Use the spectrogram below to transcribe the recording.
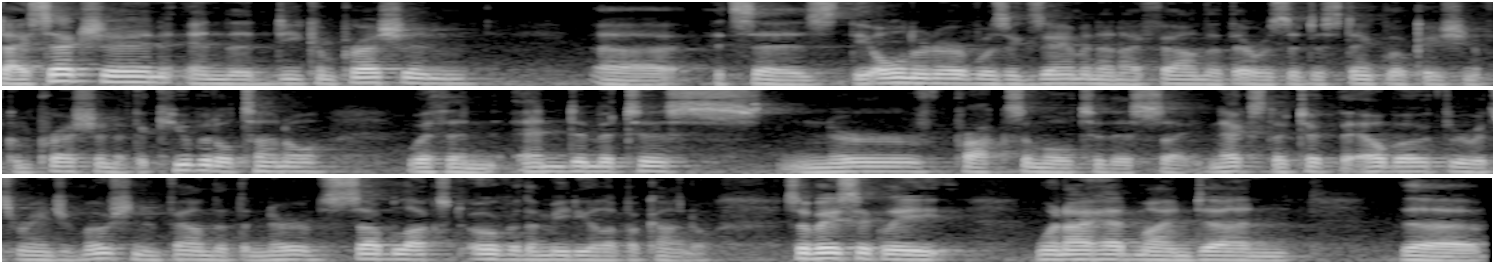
dissection and the decompression, uh, it says the ulnar nerve was examined and I found that there was a distinct location of compression at the cubital tunnel with an edematous nerve proximal to this site. Next, I took the elbow through its range of motion and found that the nerve subluxed over the medial epicondyle. So basically, when I had mine done, the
